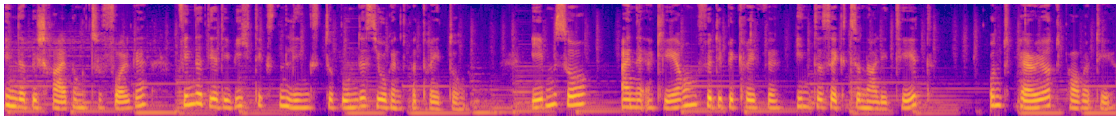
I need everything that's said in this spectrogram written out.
In der Beschreibung zur Folge findet ihr die wichtigsten Links zur Bundesjugendvertretung. Ebenso eine Erklärung für die Begriffe Intersektionalität und Period Poverty.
